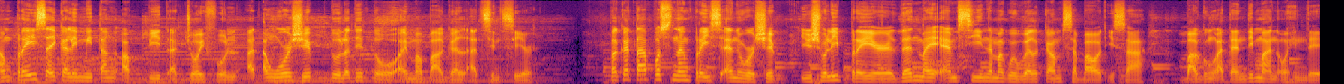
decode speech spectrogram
Ang praise ay kalimitang upbeat at joyful at ang worship tulad nito ay mabagal at sincere. Pagkatapos ng praise and worship, usually prayer, then may MC na magwe-welcome sa bawat isa, bagong attendee man o hindi.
